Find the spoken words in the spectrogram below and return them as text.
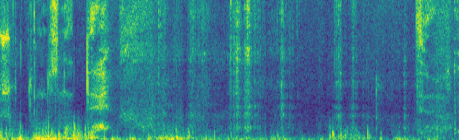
Шатун знаде. Так.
